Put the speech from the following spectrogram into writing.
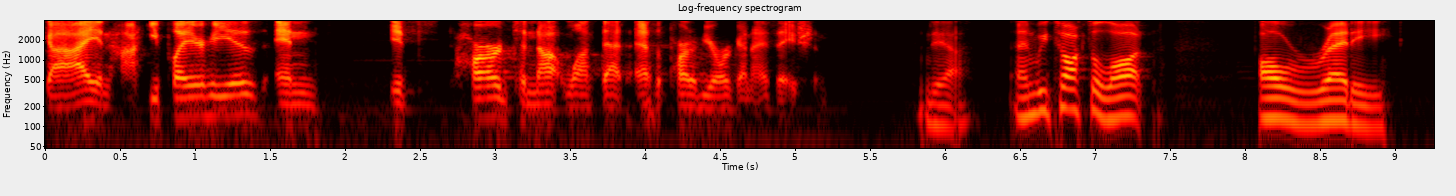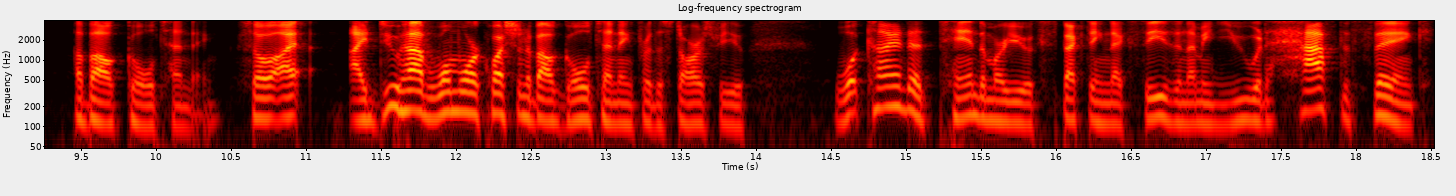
guy and hockey player he is, and it's hard to not want that as a part of your organization. Yeah. And we talked a lot already about goaltending. So I I do have one more question about goaltending for the Stars for you. What kind of tandem are you expecting next season? I mean, you would have to think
